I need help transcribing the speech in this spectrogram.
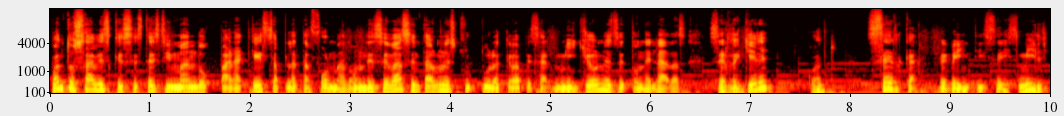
¿cuánto sabes que se está estimando para que esta plataforma donde se va a sentar una estructura que va a pesar millones de toneladas se requiere? ¿Cuánto? Cerca de 26 mil,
